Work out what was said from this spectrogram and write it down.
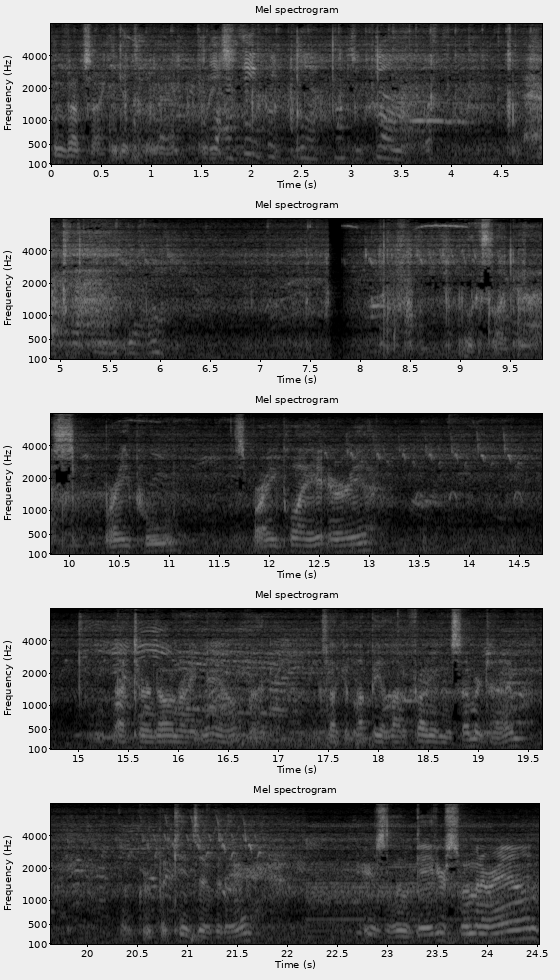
Move up so I can get to the map, Yeah, please. and see if we, yeah, once you've done like a spray pool, spray play area. Not turned on right now, but looks like it'll be a lot of fun in the summertime. A group of kids over there. Here's the little gator swimming around.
